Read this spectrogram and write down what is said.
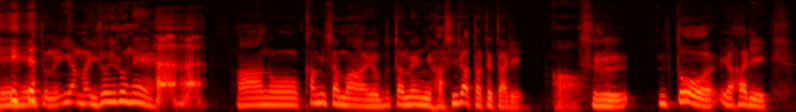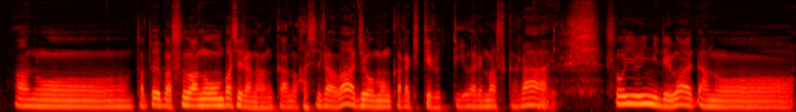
えーっとねいやまあいろいろね あの神様呼ぶために柱立てたりあするとやはりあのー例えば諏訪の御柱なんかの柱は縄文から来てるって言われますから、はい。そういう意味ではあの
